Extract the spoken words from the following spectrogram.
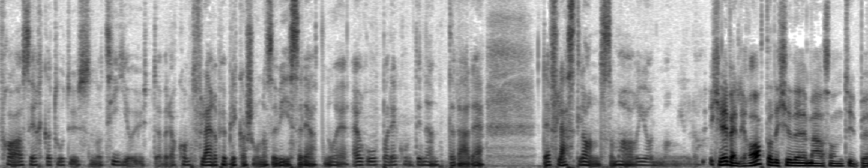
fra ca. 2010 og utover. Det har kommet flere publikasjoner som viser det at nå er Europa det kontinentet der det er det er flest land som har jodmangel. Da. ikke det veldig rart at ikke det er mer sånn type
